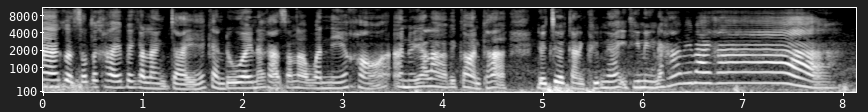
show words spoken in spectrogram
ร์กด subscribe เป็นกำลังใจให้กันด้วยนะคะสำหรับวันนี้ขออนุญาตลาไปก่อนค่ะ เดี๋ยวเจอกันคลิปหน้าอีกทีหนึ่งนะคะบ๊ายบายค่ะ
